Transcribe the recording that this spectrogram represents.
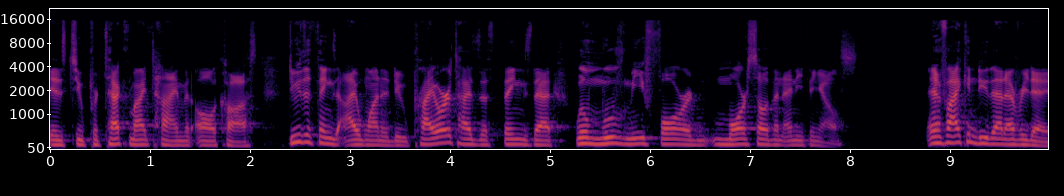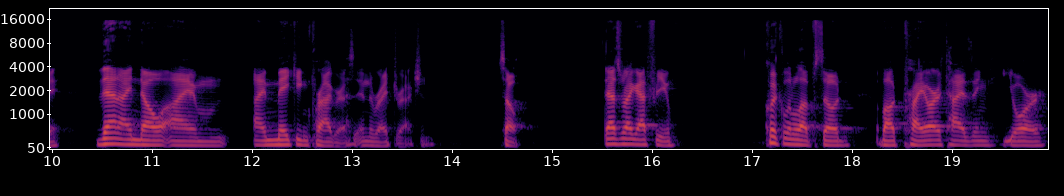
is to protect my time at all costs. Do the things I want to do. Prioritize the things that will move me forward more so than anything else. And if I can do that every day, then I know I'm I'm making progress in the right direction. So that's what I got for you. Quick little episode about prioritizing your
